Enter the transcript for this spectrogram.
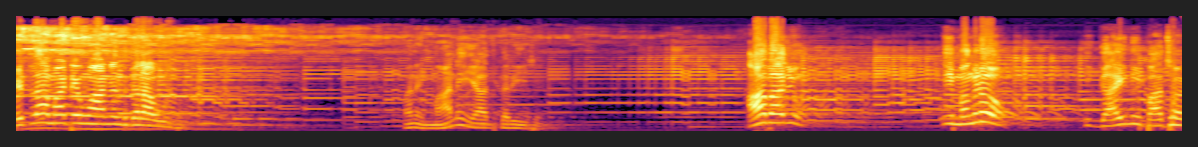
એટલા માટે હું આનંદ કરાવું છું. અને માને યાદ કરી છે. આ બાજુ, ઈ મંગળો, ઈ ગાયની પાછળ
